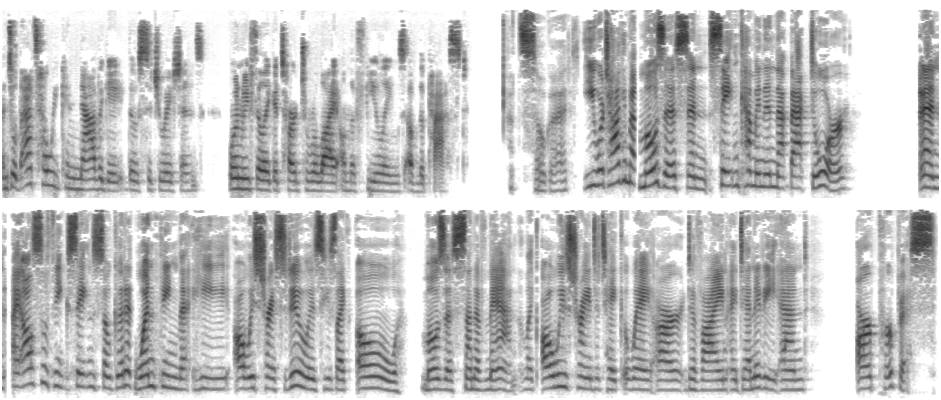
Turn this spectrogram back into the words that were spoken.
And so that's how we can navigate those situations when we feel like it's hard to rely on the feelings of the past. That's so good. You were talking about Moses and Satan coming in that back door. And I also think Satan's so good at one thing that he always tries to do is he's like, oh, Moses, son of man, like always trying to take away our divine identity and our purpose.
